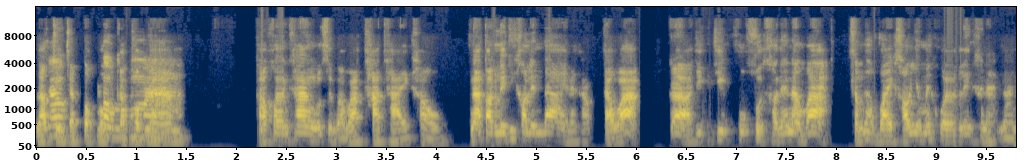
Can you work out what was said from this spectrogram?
แล้วถึงจะตกลงกระทบน้ำเขาค่อนข้างรู้สึกแบบว่าท้าทายเขาณตอนนี้ที่เขาเล่นได้นะครับ แต่ว่าก็จริงๆครูฝึกเขาแนะนำว่าสำหรับวัยเขายังไม่ควรเล่นขนาดนั้น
